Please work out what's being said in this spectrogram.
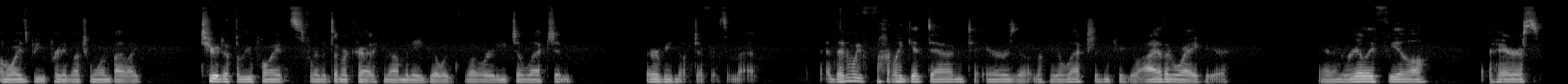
always be pretty much won by like two to three points for the Democratic nominee going forward each election, there would be no difference in that. And then we finally get down to Arizona. The election could go either way here. And I really feel that Harris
